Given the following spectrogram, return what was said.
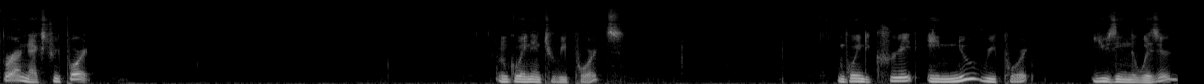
for our next report. I'm going into reports. I'm going to create a new report using the wizard.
